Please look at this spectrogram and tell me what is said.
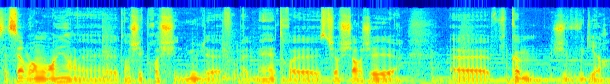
ça sert vraiment à rien. Euh, danger proche c'est nul, euh, faut pas le mettre. Euh, surchargé, comme je vais vous dire,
